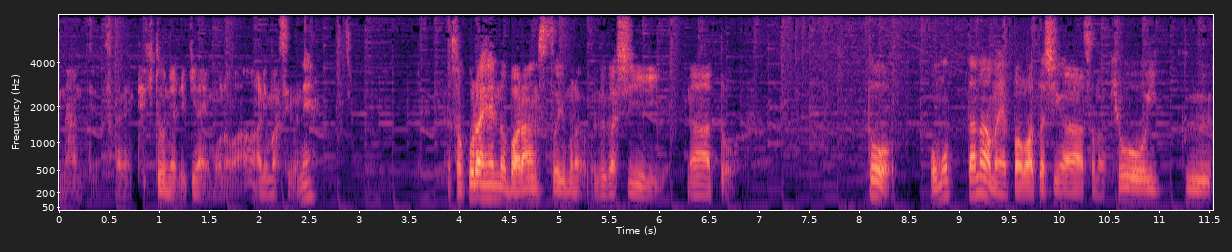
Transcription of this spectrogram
なんていうんですかね、適当にはできないものはありますよね。そこら辺のバランスというものが難しいなと、と思ったのは、まあ、やっぱ私がその教育、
